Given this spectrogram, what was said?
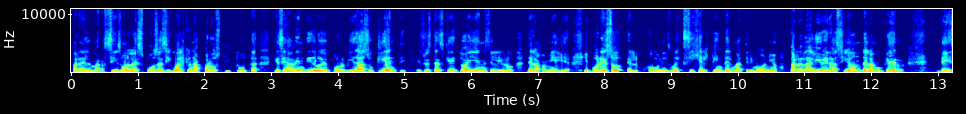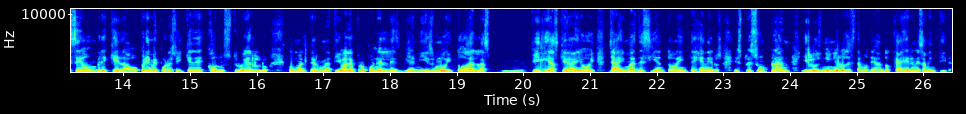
Para el marxismo, la esposa es igual que una prostituta que se ha vendido de por vida a su cliente. Eso está escrito ahí en ese libro de la familia. Y por eso el comunismo exige el fin del matrimonio para la liberación de la mujer de ese hombre que la oprime. Por eso hay que deconstruirlo. Como alternativa le propone el lesbianismo y todas las mm, filias que hay hoy. Ya hay más de 120 géneros. Esto es un plan y los niños los estamos dejando caer en esa mentira.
